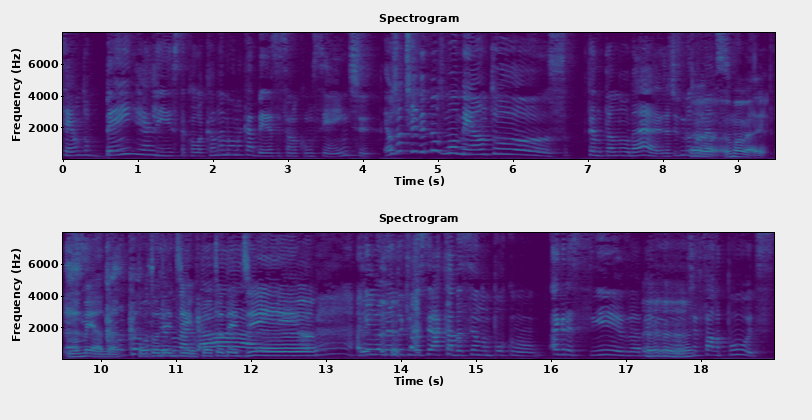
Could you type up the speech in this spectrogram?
sendo bem realista, colocando a mão na cabeça e sendo consciente, eu já tive meus momentos tentando, né? Já tive meus momentos. Uh, Lumena, pontou o dedinho, pontou o dedinho. Aquele momento que você acaba sendo um pouco agressiva, uhum. você fala, putz,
